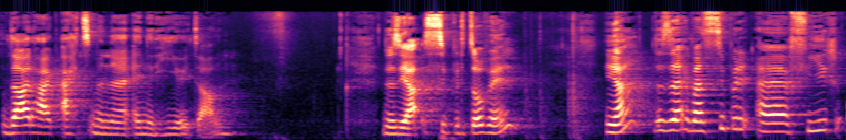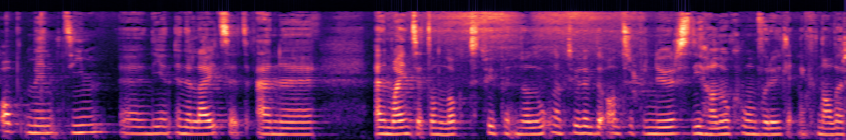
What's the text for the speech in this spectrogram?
daar ga ik echt mijn uh, energie uithalen. Dus ja, super tof hè. Ja, dus uh, ik ben super uh, fier op mijn team die in, de light zit. En, en Mindset Unlocked 2.0 ook natuurlijk. De entrepreneurs, die gaan ook gewoon vooruit like een knaller.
